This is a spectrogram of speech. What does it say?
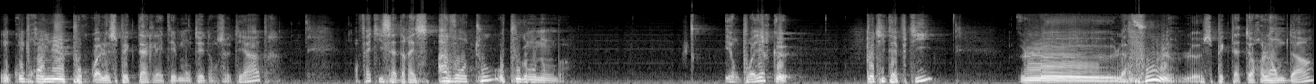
On comprend mieux pourquoi le spectacle a été monté dans ce théâtre. En fait, il s'adresse avant tout au plus grand nombre. Et on pourrait dire que petit à petit, la foule, le spectateur lambda,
